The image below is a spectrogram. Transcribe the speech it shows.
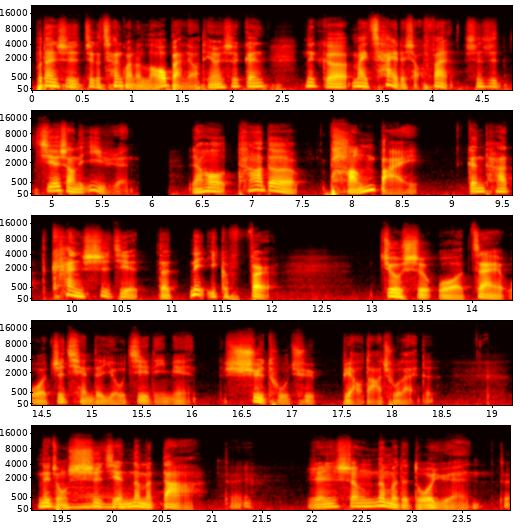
不但是这个餐馆的老板聊天，而是跟那个卖菜的小贩，甚至街上的艺人。然后他的旁白跟他看世界的那一个份儿，就是我在我之前的游记里面试图去表达出来的那种世界那么大，对，人生那么的多元，对，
